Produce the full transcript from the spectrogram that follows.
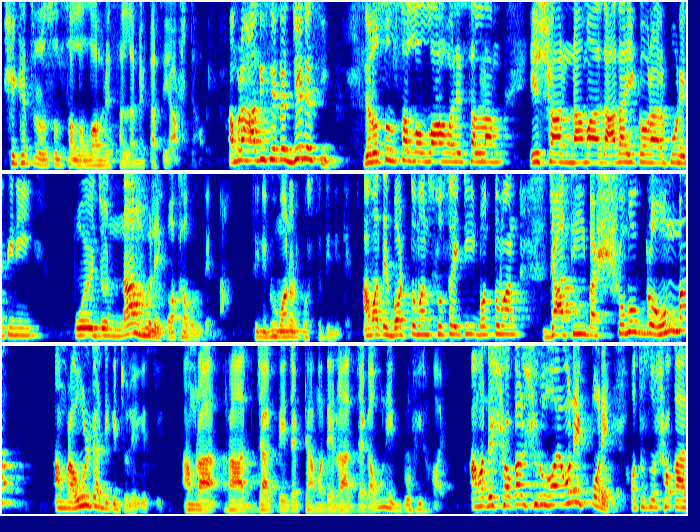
সেক্ষেত্রে রসুল সাল্লাহ সাল্লামের কাছে আসতে হবে। আমরা হাদিসে এটা জেনেছি যে রসুল সাল্লাহ সাল্লাম ঈশান নামাজ আদায় করার পরে তিনি প্রয়োজন না হলে কথা বলতেন না। তিনি ঘুমানোর প্রস্তুতি নিতেন। আমাদের বর্তমান সোসাইটি বর্তমান জাতি বা সমগ্র উম্মা আমরা উল্টা দিকে চলে গেছি। আমরা রাত জাগতে জাগতে আমাদের রাত জাগা অনেক গভীর হয়। আমাদের সকাল শুরু হয় অনেক পরে, অথচ সকাল,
